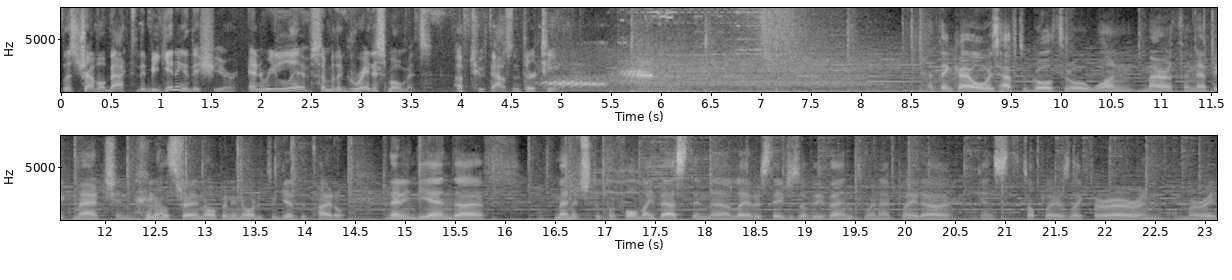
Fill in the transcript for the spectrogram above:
Let's travel back to the beginning of this year and relive some of the greatest moments of 2013. I think I always have to go through one marathon epic match in, in Australian Open in order to get the title. Then in the end, I've managed to perform my best in the later stages of the event when I played uh, against top players like Ferrer and, and Murray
